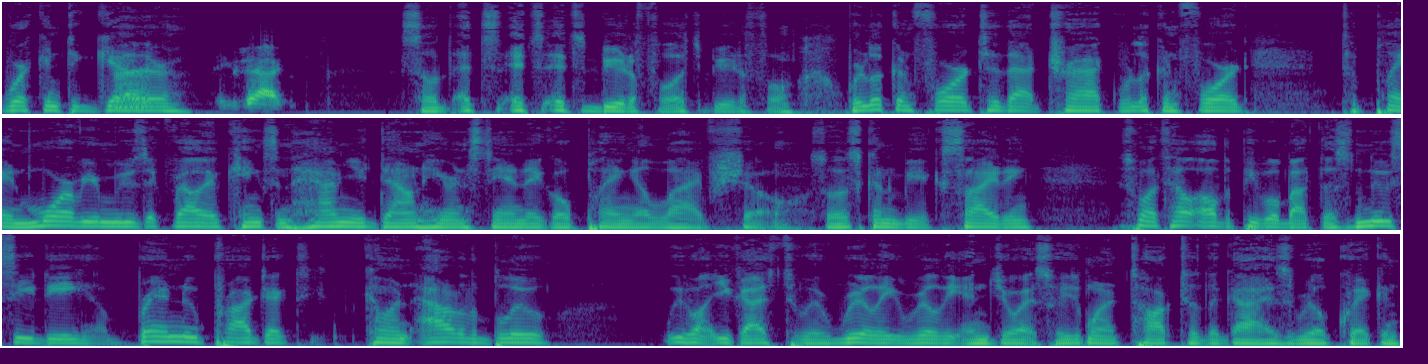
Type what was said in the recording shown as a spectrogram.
working together. Exactly. So it's it's it's beautiful. It's beautiful. We're looking forward to that track. We're looking forward to playing more of your music, Valley of Kings, and having you down here in San Diego playing a live show. So it's going to be exciting. Just want to tell all the people about this new CD, a brand new project coming out of the blue. We want you guys to really, really enjoy it. So we just want to talk to the guys real quick, and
